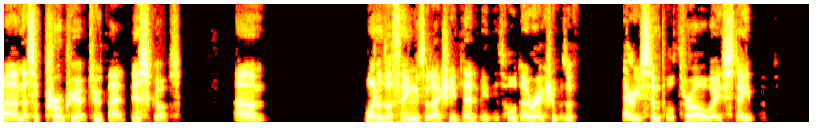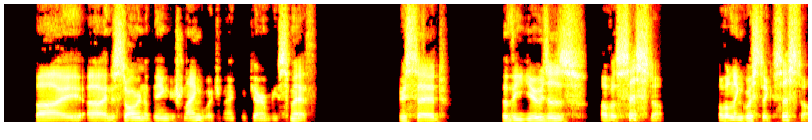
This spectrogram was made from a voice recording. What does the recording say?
um, that's appropriate to that discourse. Um, one of the things that actually led me in this whole direction was a very simple throwaway statement by uh, an historian of the English language, man Jeremy Smith, who said that the users of a system, of a linguistic system,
